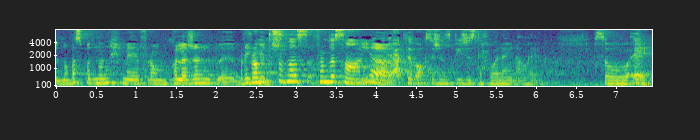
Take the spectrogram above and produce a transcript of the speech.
إنه بس بدنا نحمي from collagen from breakage from the sun Yeah. reactive oxygen species اللي حوالينا وهيك. So so, إيه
